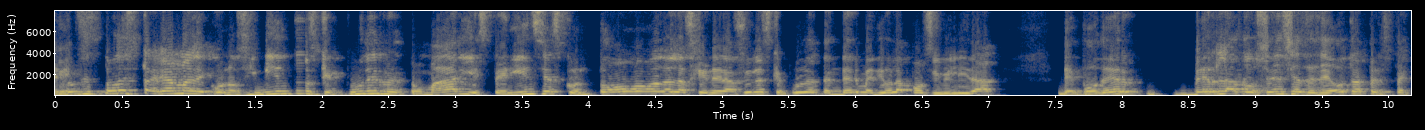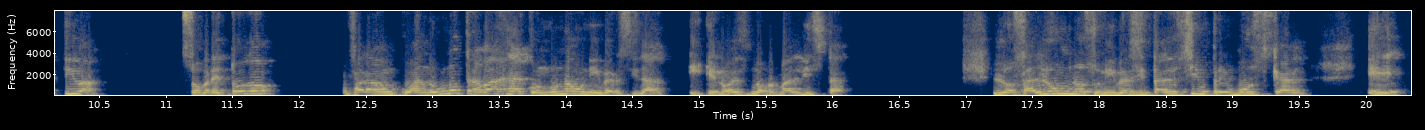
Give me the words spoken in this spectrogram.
Entonces, toda esta gama de conocimientos que pude retomar y experiencias con todas las generaciones que pude atender me dio la posibilidad de poder ver la docencia desde otra perspectiva. Sobre todo, Faraón, cuando uno trabaja con una universidad y que no es normalista, los alumnos universitarios siempre buscan eh,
